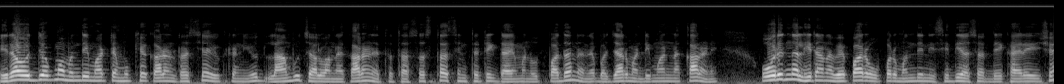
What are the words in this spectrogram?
હીરા ઉદ્યોગમાં મંદી માટે મુખ્ય કારણ રશિયા યુક્રેન યુદ્ધ લાંબુ ચાલવાના કારણે તથા સસ્તા સિન્થેટિક ડાયમંડ ઉત્પાદન અને બજારમાં ડિમાન્ડના કારણે ઓરિજિનલ હીરાના વેપાર ઉપર મંદીની સીધી અસર દેખાઈ રહી છે.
